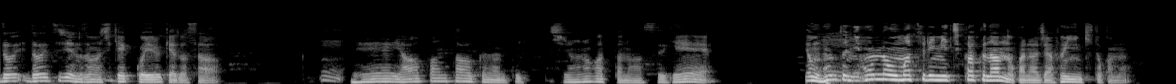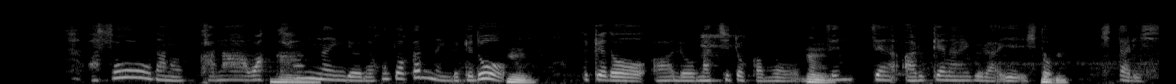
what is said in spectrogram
ドイ、ドイツ人の友達結構いるけどさ、うん。えー、ヤーパンタークなんて知らなかったな。すげえ。でも本当に日本のお祭りに近くなるのかな？じゃあ雰囲気とかも。あ、そうなのかな？わかんないんだよね。ほんとわかんないんだけど、うん。だけど、あの、街とかも、うん全然歩けないぐらい人うん来たりし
